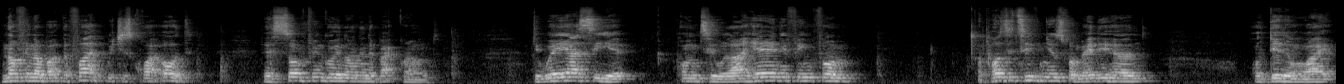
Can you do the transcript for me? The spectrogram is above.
Nothing about the fight, which is quite odd. There's something going on in the background. The way I see it, until I hear anything from a positive news from Eddie Hearn or Dillian Whyte,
